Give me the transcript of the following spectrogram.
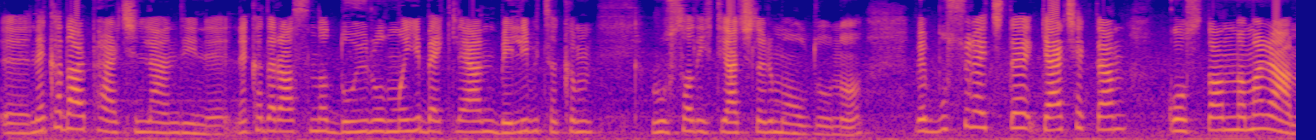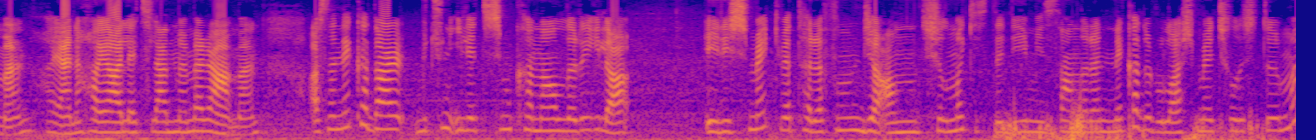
e, ne kadar perçinlendiğini, ne kadar aslında doyurulmayı bekleyen belli bir takım ruhsal ihtiyaçlarım olduğunu ve bu süreçte gerçekten ghostlanmama rağmen, yani hayaletlenmeme rağmen aslında ne kadar bütün iletişim kanallarıyla erişmek ve tarafınca anlaşılmak istediğim insanlara ne kadar ulaşmaya çalıştığımı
